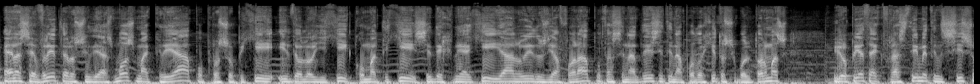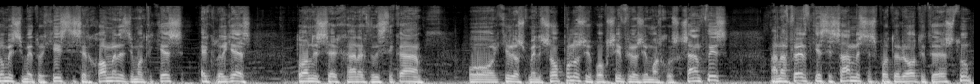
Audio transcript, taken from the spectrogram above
Ένας ευρύτερος συνδυασμός μακριά από προσωπική, ιδεολογική, κομματική, συντεχνιακή ή άλλου είδους διαφορά που θα συναντήσει την αποδοχή των συμπολιτών μας η οποία θα εκφραστεί με την σύσσωμη συμμετοχή στις ερχόμενες δημοτικές εκλογές. Τόνισε χαρακτηριστικά ο κύριος Μελισσόπουλος, υποψήφιος δήμαρχος Ξάνθης. Αναφέρθηκε στις άμεσες προτεραιότητες του,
